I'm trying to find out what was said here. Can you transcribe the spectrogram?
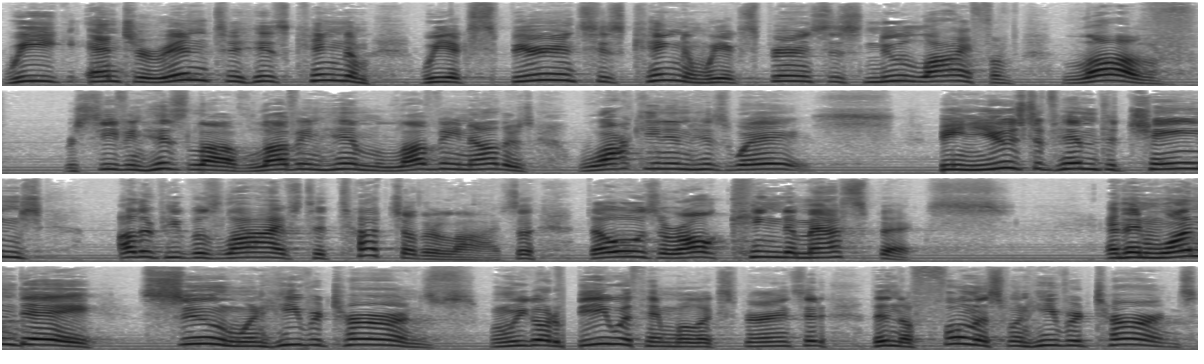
We enter into his kingdom. We experience his kingdom. We experience this new life of love, receiving his love, loving him, loving others, walking in his ways, being used of him to change other people's lives, to touch other lives. So those are all kingdom aspects. And then one day, soon when he returns, when we go to be with him, we'll experience it. Then the fullness, when he returns,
